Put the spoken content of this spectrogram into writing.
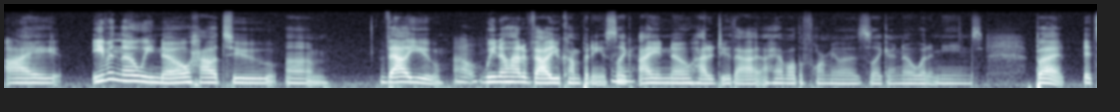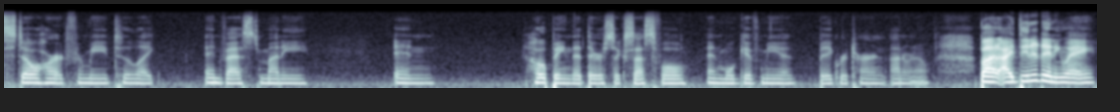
I, even though we know how to um, value, Oh. we know how to value companies. Like, I know how to do that. I have all the formulas. Like, I know what it means. But it's still hard for me to, like, invest money in hoping that they're successful and will give me a big return. I don't know. But I did it anyway,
